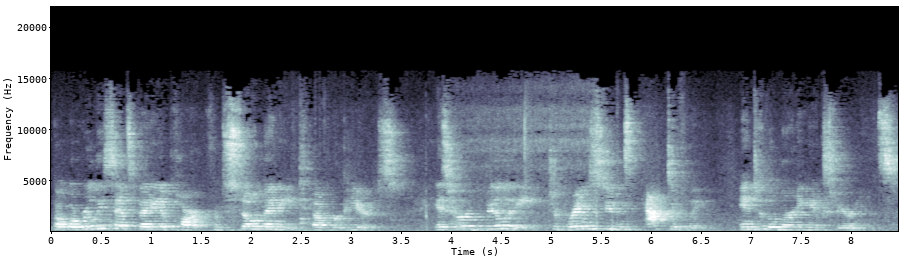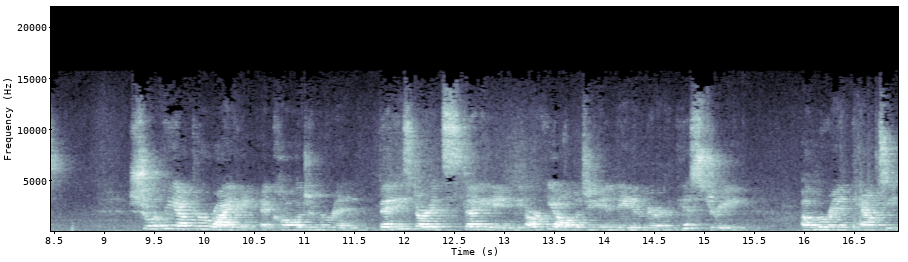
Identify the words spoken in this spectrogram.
But what really sets Betty apart from so many of her peers is her ability to bring students actively into the learning experience. Shortly after arriving at College of Marin, Betty started studying the archaeology and Native American history of Marin County.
